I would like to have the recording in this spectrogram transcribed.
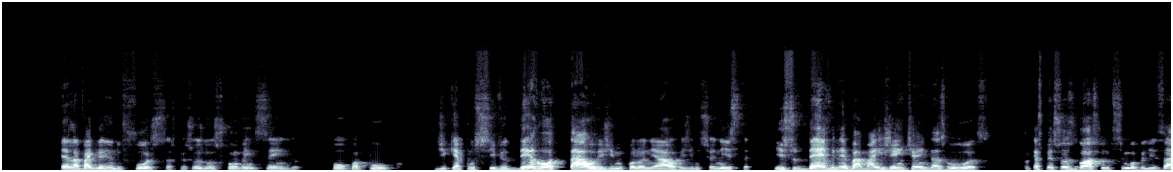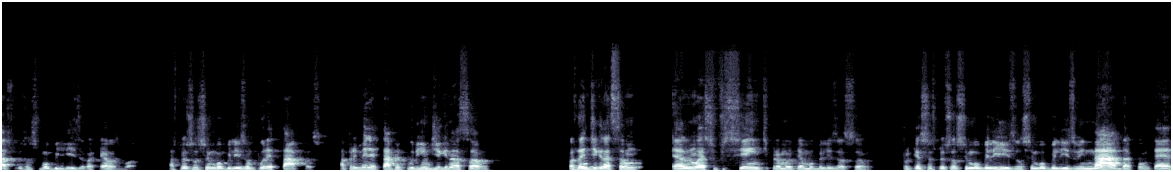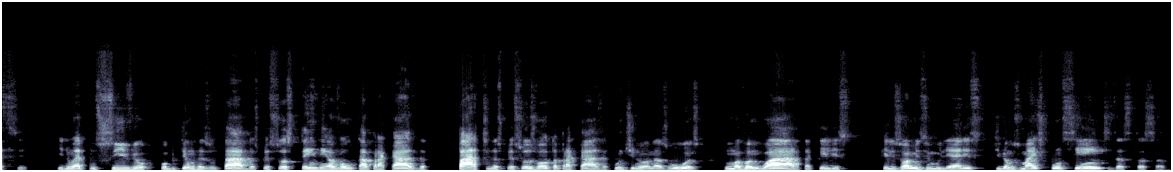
ela vai ganhando força, as pessoas vão se convencendo, pouco a pouco, de que é possível derrotar o regime colonial, o regime sionista, isso deve levar mais gente ainda às ruas. Porque as pessoas gostam de se mobilizar, as pessoas se mobilizam, não é que elas gostam. As pessoas se mobilizam por etapas. A primeira etapa é por indignação. Mas a indignação ela não é suficiente para manter a mobilização. Porque se as pessoas se mobilizam, se mobilizam e nada acontece, e não é possível obter um resultado, as pessoas tendem a voltar para casa. Parte das pessoas volta para casa, continua nas ruas uma vanguarda, aqueles, aqueles homens e mulheres, digamos, mais conscientes da situação.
